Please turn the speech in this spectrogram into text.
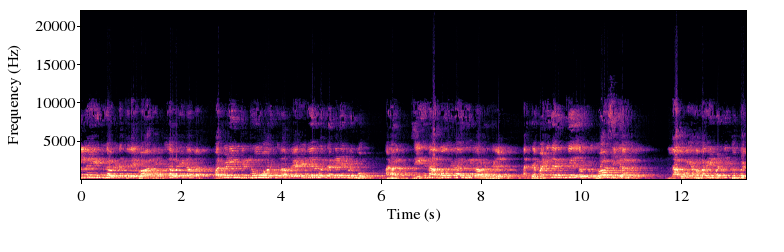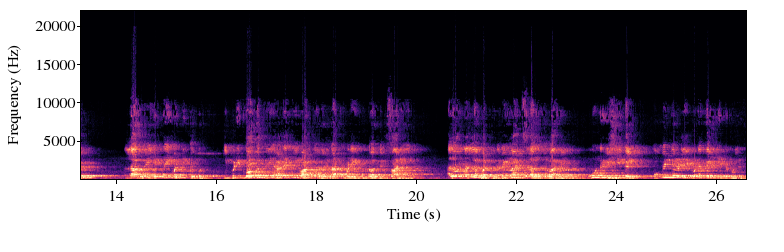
இல்லை என்று அவரிடத்திலே வாதிட்டு அவரை நாம மறுபடியும் திட்டுவோம் அவருக்கு நாம் வேறு வேறு ஒரு தண்டனை ஆனால் செய்தின அபகரார்கள் அவர்கள் அந்த மனிதருக்கு அவர்கள் துவா செய்கிறார்கள். அல்லாஹ்வே அவரை மன்னித்துக்கொள் அல்லாஹுவை என்னை மன்னித்துக்கொள் இப்படி கோபத்தை அடக்கி வாழ்ந்தவர்கள் தான் நம்முடைய முன்னோர்கள் சாரி அது ஒரு நல்ல பண்பு. நபிகளாக சொல்வார்கள் மூன்று விஷயங்கள் மும்மின்களுடைய குணங்கள் என்று உள்ளது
